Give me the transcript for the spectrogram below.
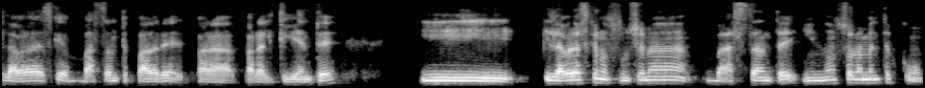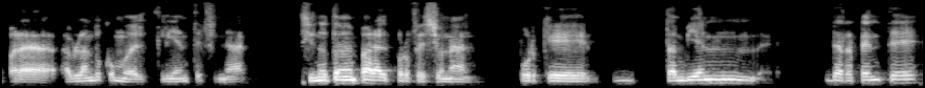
la verdad es que bastante padre para, para el cliente. Y, y, la verdad es que nos funciona bastante, y no solamente como para, hablando como del cliente final, sino también para el profesional, porque también de repente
